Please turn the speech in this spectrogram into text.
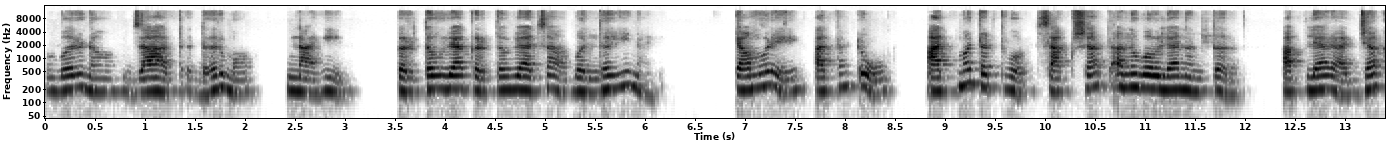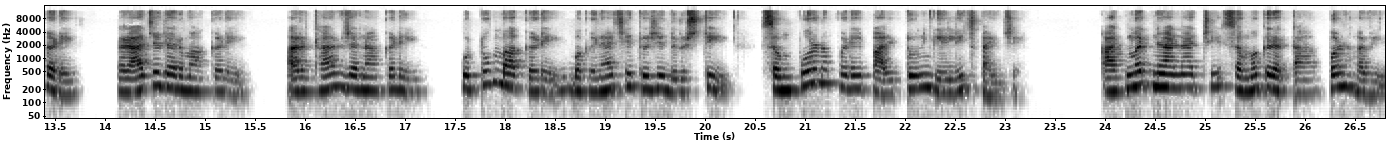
वर्ण जात धर्म नाही. कर्तव्या कर्तव्याचा बंधही नाही. त्यामुळे आता तो आत्मतत्व साक्षात अनुभवल्यानंतर आपल्या राज्याकडे राजधर्माकडे अर्थार्जनाकडे कुटुंबाकडे बघण्याची तुझी दृष्टी संपूर्णपणे पालटून गेलीच पाहिजे. आत्मज्ञानाची समग्रता पण हवी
